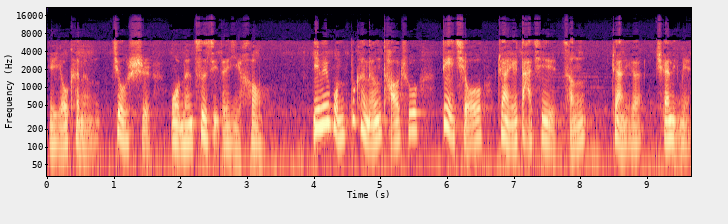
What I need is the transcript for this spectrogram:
也有可能就是我们自己的以后，因为我们不可能逃出地球这样一个大气层这样一个圈里面。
